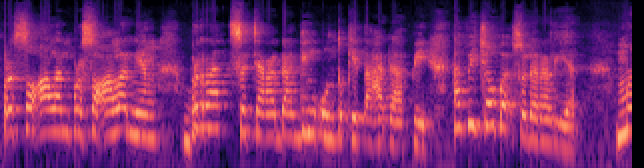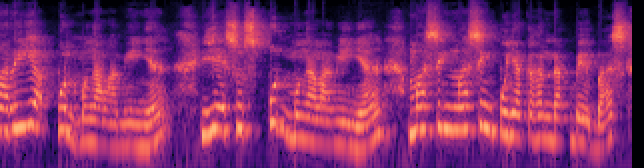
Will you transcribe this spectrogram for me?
persoalan-persoalan yang berat secara daging untuk kita hadapi. Tapi coba saudara lihat, Maria pun mengalaminya, Yesus pun mengalaminya, masing-masing punya kehendak bebas,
